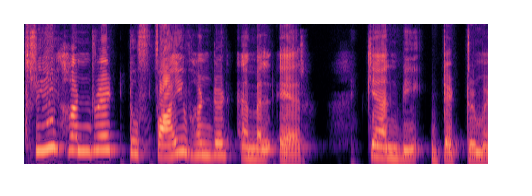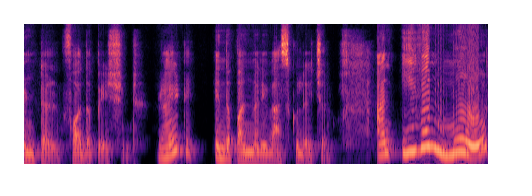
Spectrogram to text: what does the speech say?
300 to 500 ml air can be detrimental for the patient, right, in the pulmonary vasculature. And even more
